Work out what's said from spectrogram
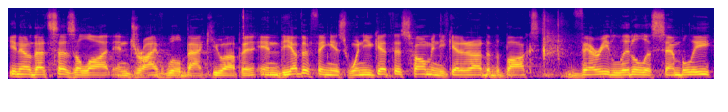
You know, that says a lot, and Drive will back you up. And, and the other thing is, when you get this home and you get it out of the box, very little assembly.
